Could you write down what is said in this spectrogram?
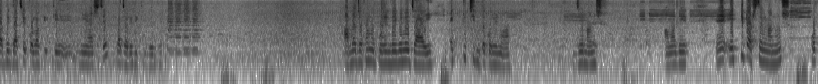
তাদের গাছের কলাকে কে নিয়ে আসছে, বাজারে বিক্রি করবে। আমরা যখন উপরের লেভেলে যাই, একটু চিন্তা করি না যে মানুষ আমাদের এইটটি পার্সেন্ট মানুষ কত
